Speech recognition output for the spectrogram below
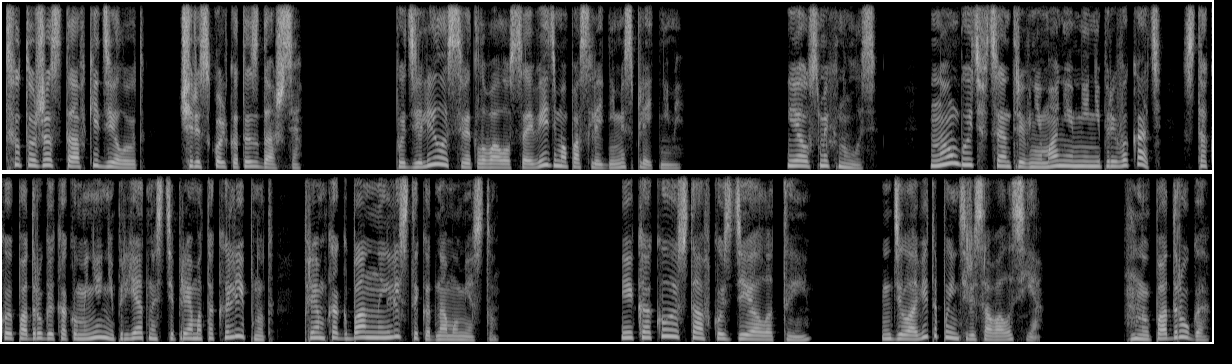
Тут уже ставки делают, через сколько ты сдашься». Поделилась светловолосая ведьма последними сплетнями. Я усмехнулась. Ну, быть в центре внимания мне не привыкать. С такой подругой, как у меня, неприятности прямо так и липнут, прям как банные листы к одному месту. «И какую ставку сделала ты?» Деловито поинтересовалась я. «Ну, подруга,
